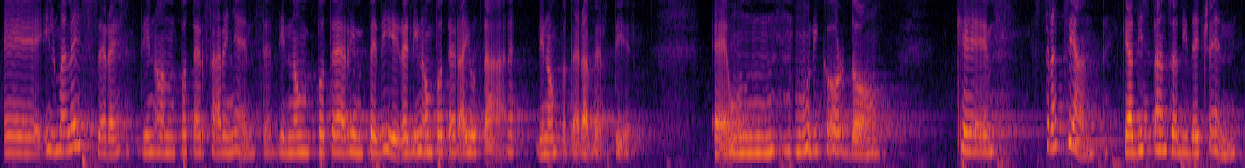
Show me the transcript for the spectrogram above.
È il malessere di non poter fare niente, di non poter impedire, di non poter aiutare, di non poter avvertire. È un, un ricordo che straziante, che a distanza di decenni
